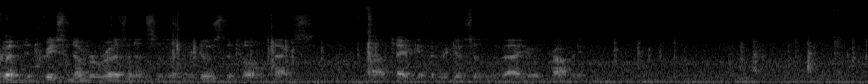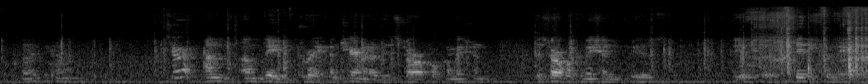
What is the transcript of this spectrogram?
Uh, You could increase the number of residences and reduce the total tax uh, take if it reduces the value of property. Sure. I'm, I'm David Drake, I'm chairman of the Historical Commission. The Historical Commission is, is a city commission,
